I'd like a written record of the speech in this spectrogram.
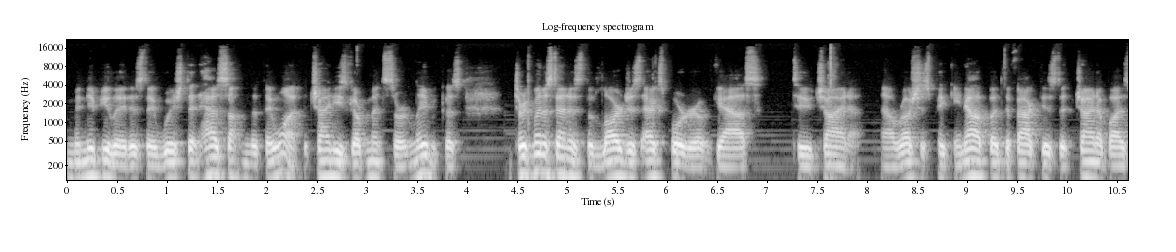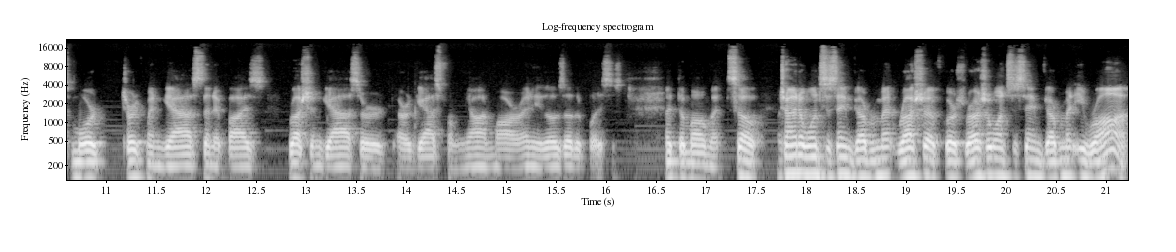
manipulate as they wish that has something that they want. The Chinese government, certainly, because Turkmenistan is the largest exporter of gas to China. Now, Russia's picking up, but the fact is that China buys more Turkmen gas than it buys Russian gas or, or gas from Myanmar or any of those other places at the moment. So China wants the same government. Russia, of course, Russia wants the same government. Iran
